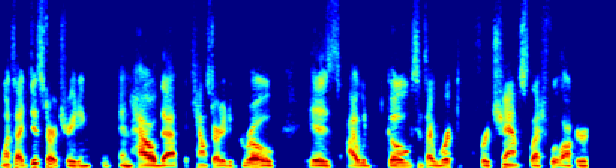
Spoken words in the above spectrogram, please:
once I did start trading and how that account started to grow is I would go since I worked for Champs slash Footlocker,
